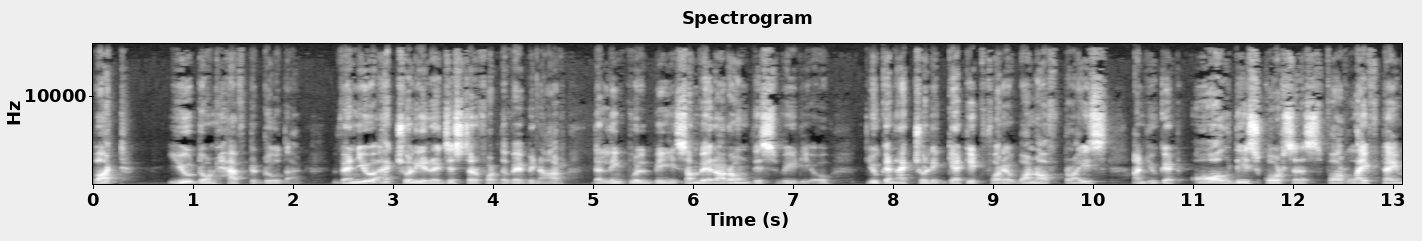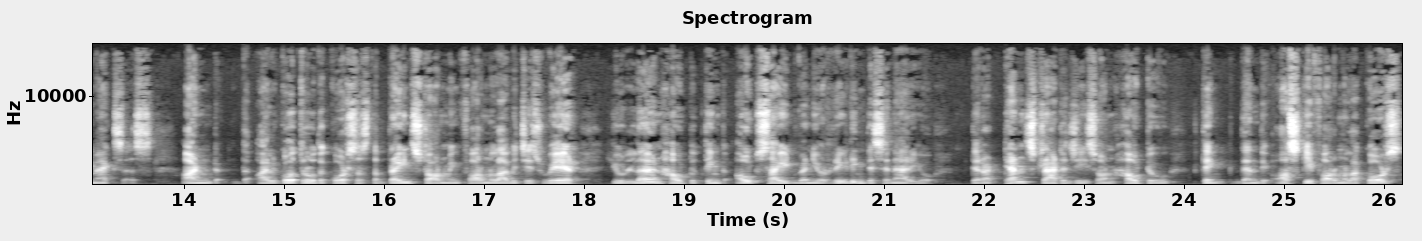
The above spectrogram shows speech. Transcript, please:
but you don't have to do that. When you actually register for the webinar, the link will be somewhere around this video. You can actually get it for a one-off price and you get all these courses for lifetime access. And I'll go through the courses the brainstorming formula which is where you learn how to think outside when you're reading the scenario. There are 10 strategies on how to think. Then the OSCE formula course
